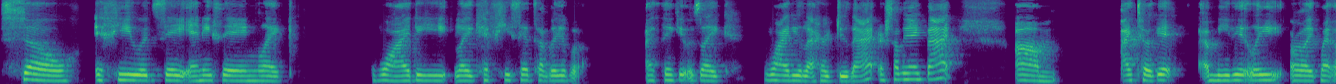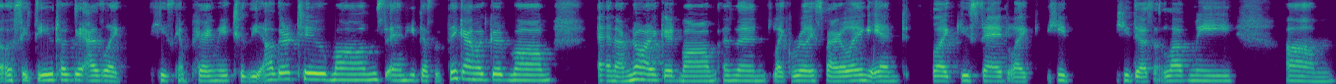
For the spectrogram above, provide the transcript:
so if he would say anything like why do you like if he said something about i think it was like why do you let her do that or something like that? Um i took it immediately or like my ocd took it as like he's comparing me to the other two moms and he doesn't think i'm a good mom and i'm not a good mom and then like really spiraling and like you said like he he doesn't love me. Um,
